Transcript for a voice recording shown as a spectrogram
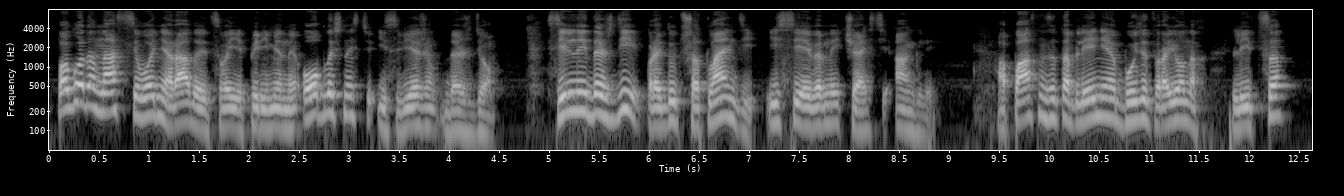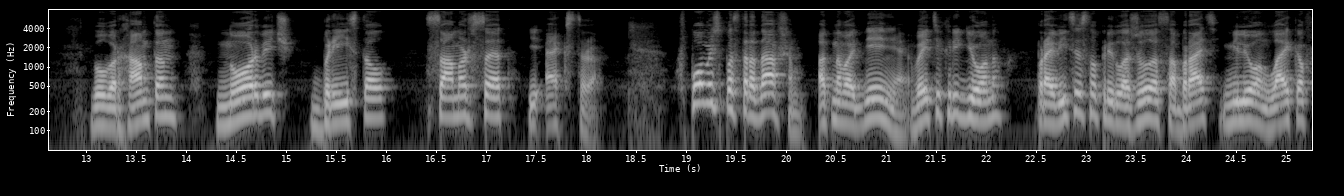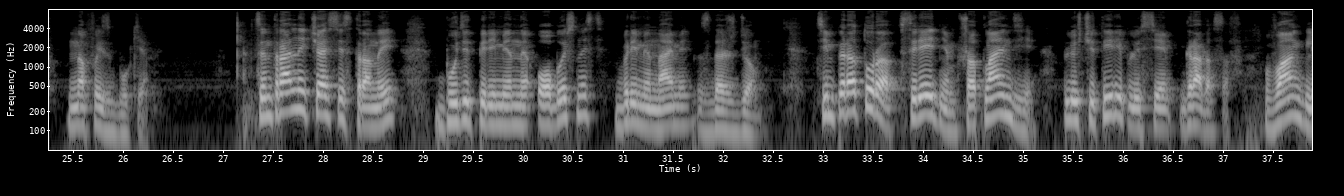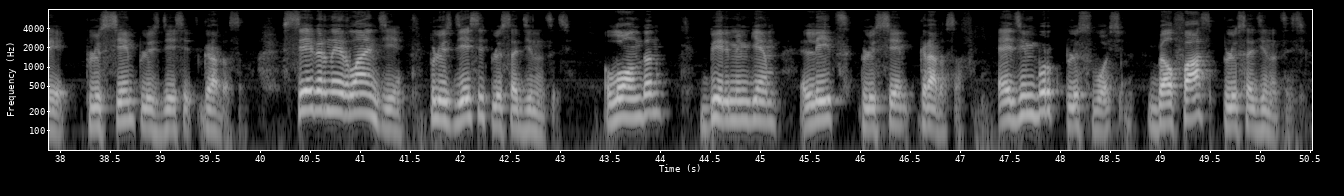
Погода нас сегодня радует своей переменной облачностью и свежим дождем. Сильные дожди пройдут в Шотландии и северной части Англии. Опасное затопление будет в районах Литца, Вулверхамптон, Норвич, Бристол, Сомерсет и Экстера. В помощь пострадавшим от наводнения в этих регионах правительство предложило собрать миллион лайков на Фейсбуке. В центральной части страны будет переменная облачность временами с дождем. Температура в среднем в Шотландии плюс 4 плюс 7 градусов, в Англии плюс 7 плюс 10 градусов, в Северной Ирландии плюс 10 плюс 11, Лондон, Бирмингем, Лидс плюс 7 градусов, Эдинбург плюс 8, Белфаст плюс 11.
